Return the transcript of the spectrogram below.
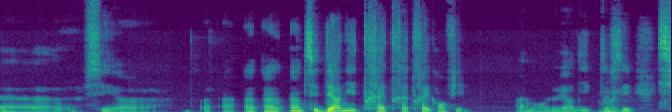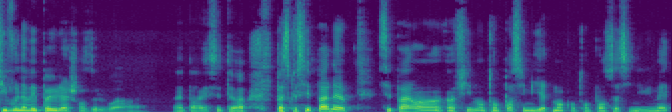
Euh, c'est euh, un, un, un, de ses derniers très très très grands films. Vraiment, le verdict. C'est si vous n'avez pas eu la chance de le voir, erreur parce que c'est pas le c'est pas un, film dont on pense immédiatement quand on pense à Ciné Lumet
